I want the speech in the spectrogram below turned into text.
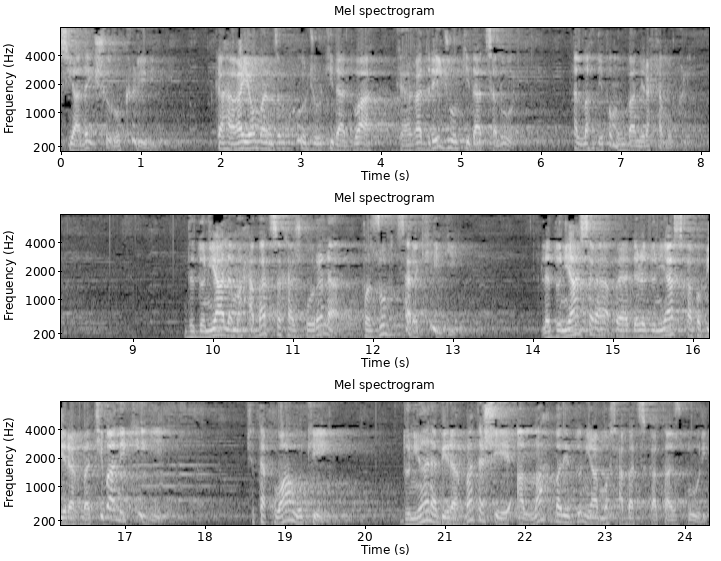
سیالۍ شروع کړي دي که هغه یو منظر کور جوړ کړي دا دوه که هغه درې جوړ کړي دا څلور الله دې په موږ باندې رحم وکړي د دنیا له محبت څخه ژغورنه په زهد سره کیږي له دنیا سره په د دنیا څخه په بیرغبتي باندې کیږي چې تقوا وکړي دنیا نه بیرغبته شي الله به د دنیا محبت څخه تا ژغوري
